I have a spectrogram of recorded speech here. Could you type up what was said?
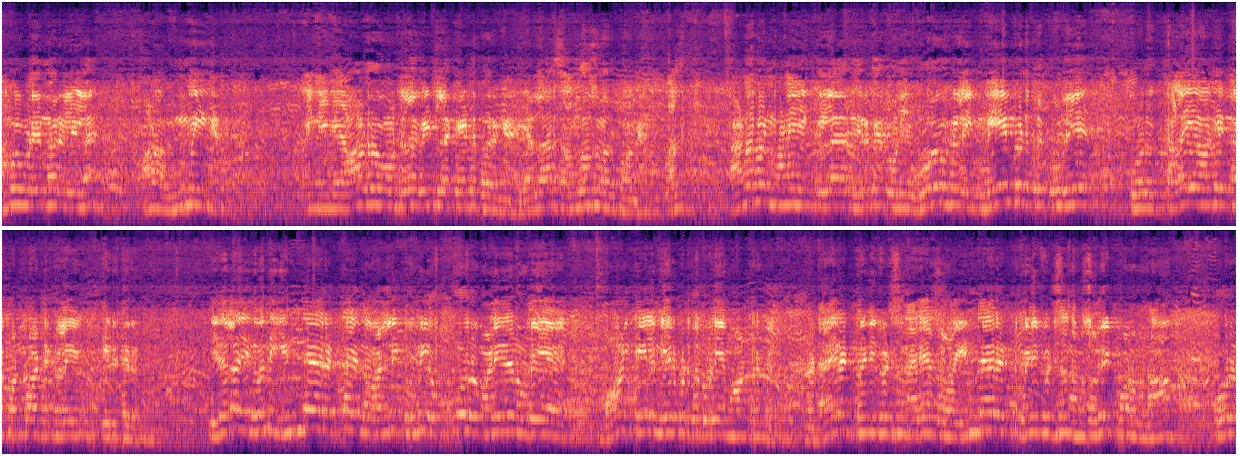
நம்ப முடியுற மாதிரி இல்லைல்ல? ஆனா உண்மைங்க. நீங்க இங்க ஆடுறவங்க எல்லாம் வீட்டுல கேட்டு பாருங்க. எல்லாரும் சந்தோஷமா இருப்பாங்க. அது கணவன் மனைவிக்குள்ள இருக்கக்கூடிய உறவுகளை மேம்படுத்தக்கூடிய ஒரு கலையாக இந்த பண்பாட்டு கலை இருக்கிறது. இதெல்லாம் இது வந்து இன்டைரக்டா இந்த வள்ளிக்கும்மி ஒவ்வொரு மனிதனுடைய வாழ்க்கையிலும் ஏற்படுத்தக்கூடிய மாற்றங்கள். டைரக்ட் பெனிஃபிட்ஸ் நிறைய சொல்லலாம். இன்டைரக்ட் பெனிஃபிட்ஸ் நம்ம சொல்லிட்டு போனோம்னா ஒரு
